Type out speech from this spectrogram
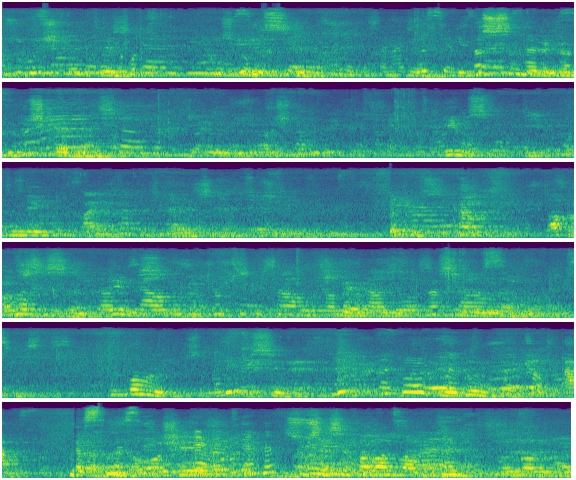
Kuzum hoş. Nasılsın delikanlı? Hoş geldin. Hoş geldin. İyi misin? Adın neydi? İyi misin? Abla nasılsın? Sağ olun, çok şükür sağ olun. Allah razı olsun. Sağ olun. Kurban olurum sana. İyi misin? Korkma, dur. Yok, O şey, su sesi falan var. Onların var.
